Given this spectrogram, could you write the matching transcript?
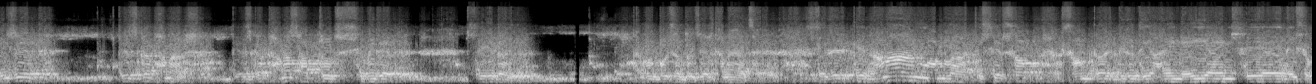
এই যে তেজগাঁ থানার, তেজগাঁ থানা ছাত্র শিবিরের সেক্রেটারি এখন পর্যন্ত জেলখানায় আছে। এদেরকে নানান মামলা, কিসের সব সন্ত্রাস বিরোধী আইন, এই আইন, সেই আইন, এইসব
